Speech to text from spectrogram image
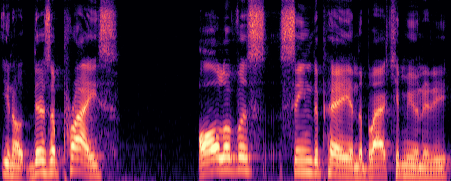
you know, there's a price all of us seem to pay in the black community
